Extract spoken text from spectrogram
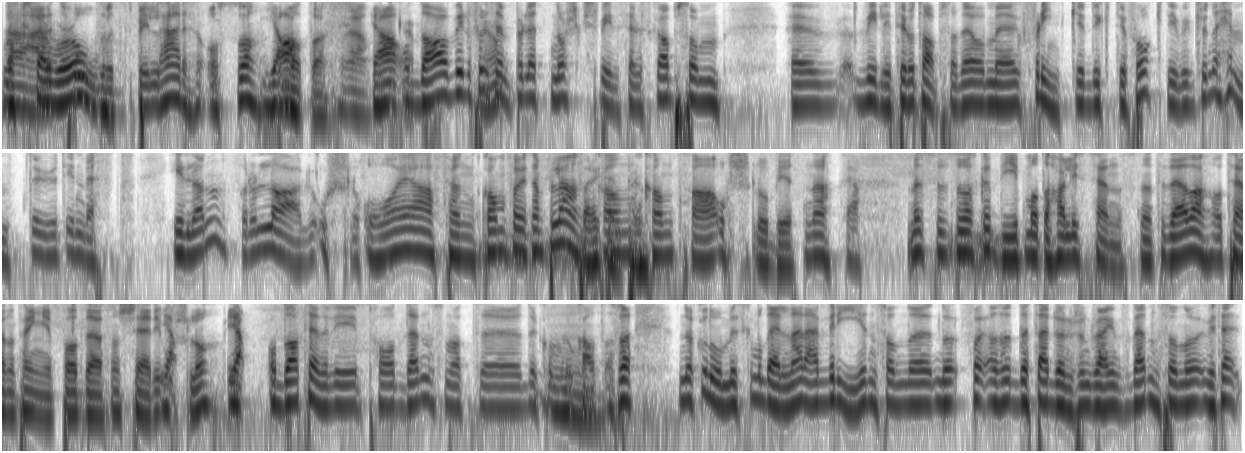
Det er et World hovedspill her også, Ja. på en måte. Ja. Ja, og da vil f.eks. Ja. et norsk spillselskap som villig til å ta på seg det, og med flinke, dyktige folk, de vil kunne hente ut invest i lønn for å lage Oslo. Å ja, Funcom for eksempel, ja. For eksempel. Kan, kan ta Oslo-bitene. ja. Men så, så da skal de på en måte ha lisensene til det, da, og tjene penger på det som skjer i Ja. Oslo? Ja, og da tjener de på den, sånn at uh, det kommer Mm. lokalt. Altså, Den økonomiske modellen her er vrien. Sånn, eh, for, altså, dette er Dungeon Dragons Den, så nå, hvis jeg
